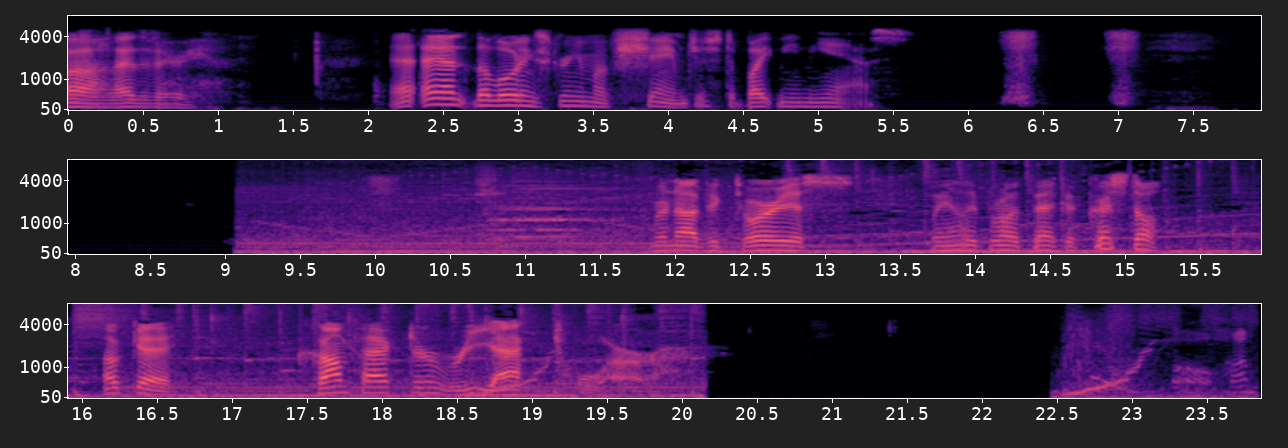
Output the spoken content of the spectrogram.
Ah, that's very. And the loading scream of shame just to bite me in the ass. We're not victorious. We only brought back a crystal. Okay. Compactor reactor. Oh, I'm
